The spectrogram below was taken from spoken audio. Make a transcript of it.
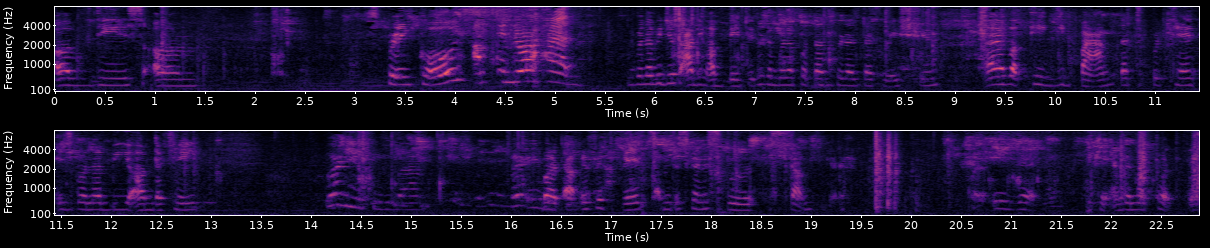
of these um sprinkles in your head. We're gonna be just adding a bit because I'm gonna put that for the decoration. I have a piggy bank that pretend is gonna be um the cake where do you think that? But uh, if it fits, I'm just gonna screw some here. Where is it? Okay, I'm gonna put this.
